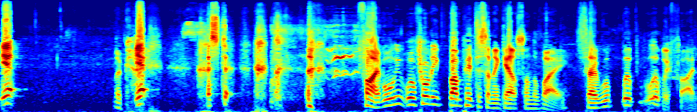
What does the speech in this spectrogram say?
Yep. Okay. Yep. Let's do- Fine. Well, we, we'll probably bump into something else on the way, so we'll we'll, we'll be fine.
